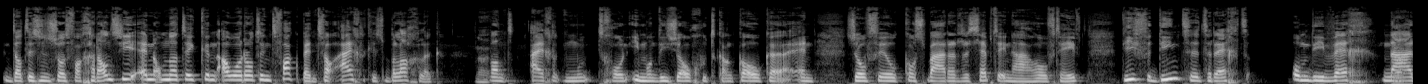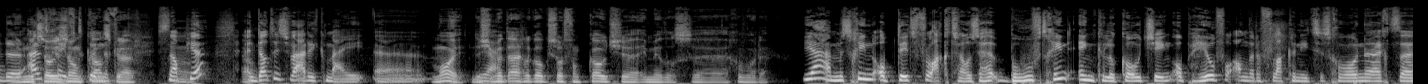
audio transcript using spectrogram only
Dat is een soort van garantie. En omdat ik een oude rot in het vak ben. Terwijl eigenlijk is het belachelijk. Nee. Want eigenlijk moet gewoon iemand die zo goed kan koken. en zoveel kostbare recepten in haar hoofd heeft. die verdient het recht om die weg naar Ja, de uitgever te kunnen. kans krijgen. Snap je? En dat is waar ik mij. eh, Mooi. Dus je bent eigenlijk ook een soort van coach eh, inmiddels eh, geworden. Ja, misschien op dit vlak. Terwijl ze behoeft geen enkele coaching. Op heel veel andere vlakken niet. Ze is gewoon echt. eh,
